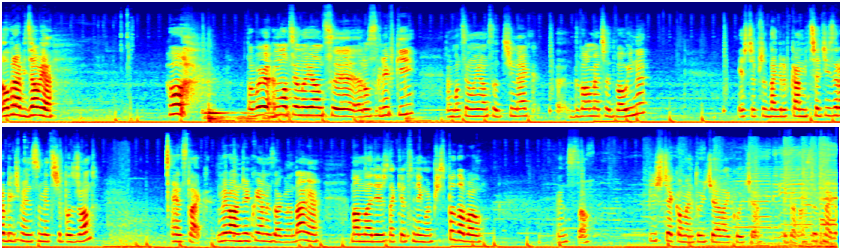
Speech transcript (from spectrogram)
Dobra, widzowie. O, to były emocjonujące rozgrywki, emocjonujący odcinek. Dwa mecze, dwa winy. Jeszcze przed nagrywkami trzeci zrobiliśmy, więc w sumie trzy pod rząd. Więc tak, my wam dziękujemy za oglądanie. Mam nadzieję, że taki odcinek wam się spodobał. Więc co? Piszcie, komentujcie, lajkujcie i do następnego.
